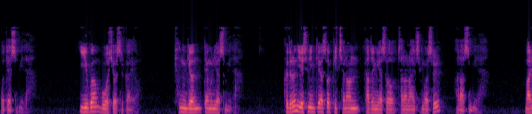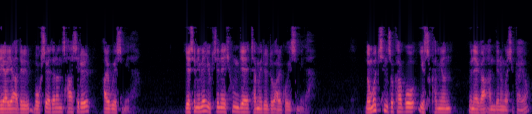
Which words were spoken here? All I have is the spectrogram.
못했습니다. 이유가 무엇이었을까요? 편견 때문이었습니다. 그들은 예수님께서 비천한 가정에서 자라나신 것을 알았습니다. 마리아의 아들 목수에 대한 사실을 알고 있습니다. 예수님의 육신의 형제 자매들도 알고 있습니다. 너무 친숙하고 익숙하면 은혜가 안 되는 것일까요?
